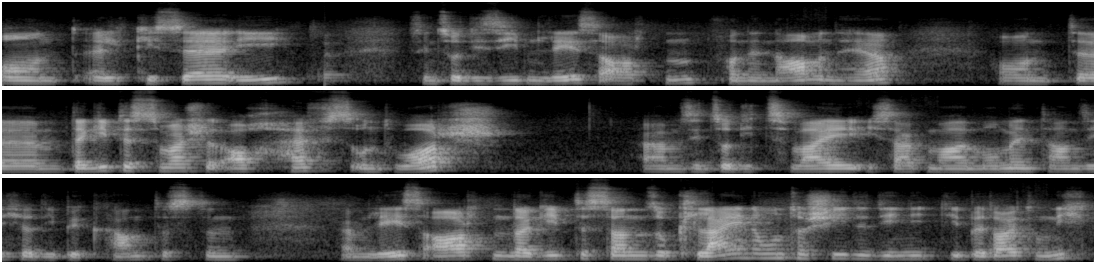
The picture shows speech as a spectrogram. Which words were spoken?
und El-Kisai sind so die sieben Lesarten von den Namen her. Und ähm, da gibt es zum Beispiel auch Hafs und Warsh, ähm, sind so die zwei, ich sag mal, momentan sicher die bekanntesten ähm, Lesarten. Da gibt es dann so kleine Unterschiede, die die Bedeutung nicht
